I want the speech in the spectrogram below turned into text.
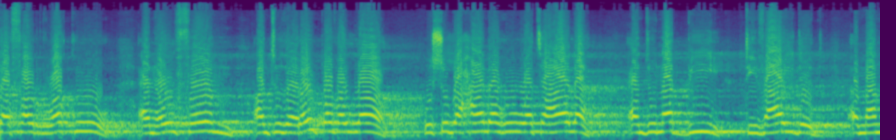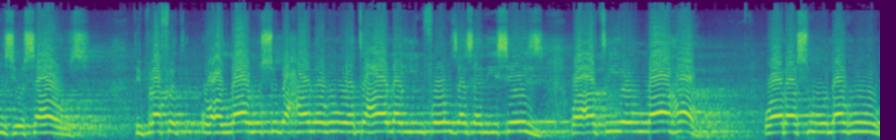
تَفَرَّقُوا And hold firm unto the rope of Allah subhanahu wa ta'ala and do not be divided amongst yourselves. The Prophet Allah subhanahu wa ta'ala informs us and he says, وَأَطِيعُوا اللَّهَ ورسوله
